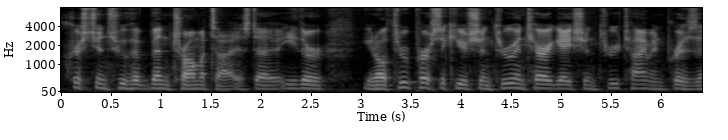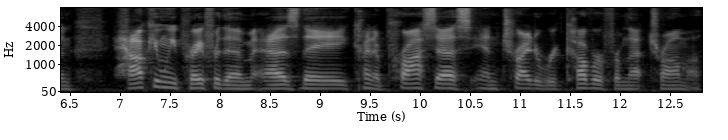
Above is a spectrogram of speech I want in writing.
Christians who have been traumatized, uh, either you know through persecution, through interrogation, through time in prison? How can we pray for them as they kind of process and try to recover from that trauma?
